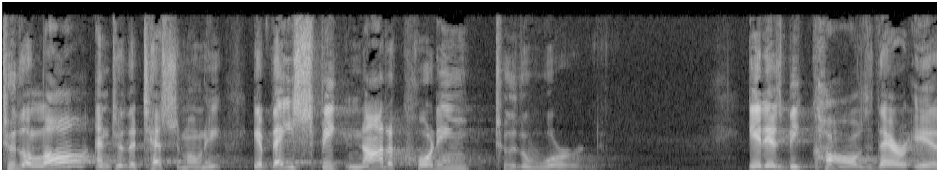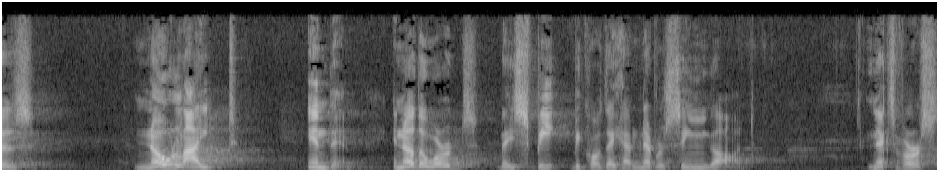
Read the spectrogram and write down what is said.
To the law and to the testimony, if they speak not according to the word, it is because there is no light in them. In other words, they speak because they have never seen God. Next verse.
